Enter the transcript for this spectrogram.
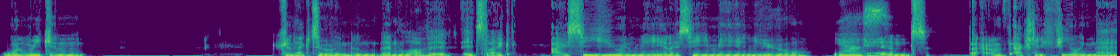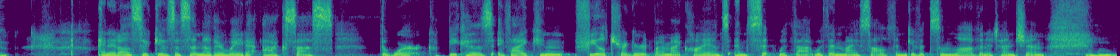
when we can connect to it and, and love it, it's like I see you and me and I see me and you. Yes. And I'm actually feeling that. And it also gives us another way to access the work because if I can feel triggered by my clients and sit with that within myself and give it some love and attention mm-hmm.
